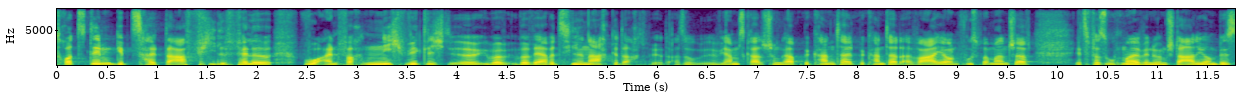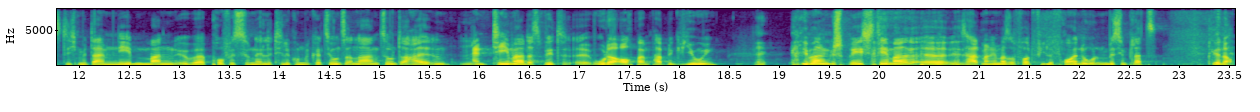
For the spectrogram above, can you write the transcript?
trotzdem gibt es halt da viele Fälle, wo einfach nicht wirklich äh, über, über Werbeziele nachgedacht wird. Also wir haben es gerade schon gehabt, Bekanntheit, Bekanntheit Avaya und Fußballmannschaft. Jetzt versuch mal, wenn du im Stadion bist, dich mit deinem Nebenmann über professionelle Telekommunikationsanlagen zu unterhalten. Mhm. Ein Thema, das wird, äh, oder auch beim Public Viewing immer ein Gesprächsthema, äh, hat man immer sofort viele Freunde und ein bisschen Platz. Genau.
